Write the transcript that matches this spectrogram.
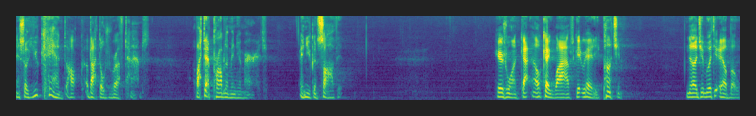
And so you can talk about those rough times about that problem in your marriage, and you can solve it. Here's one. Okay, wives, get ready. Punch him. Nudge him with your elbow.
